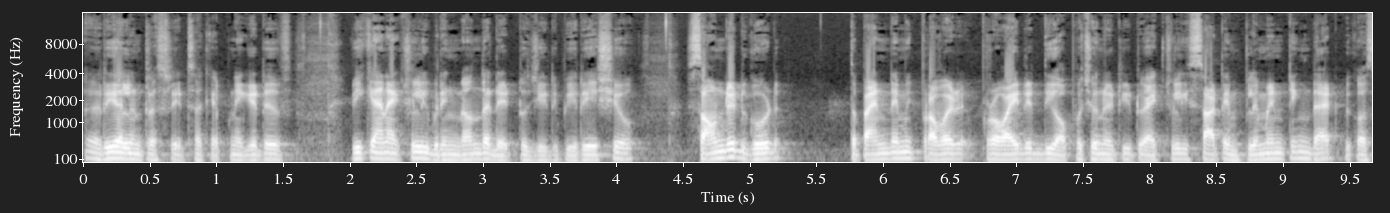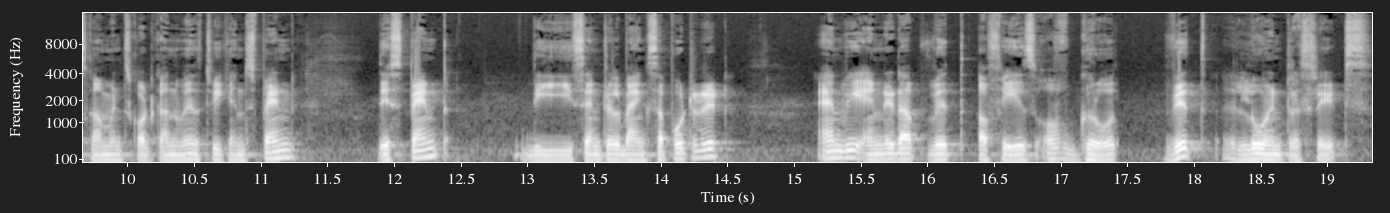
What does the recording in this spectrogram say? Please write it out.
real interest rates are kept negative. We can actually bring down the debt to GDP ratio. Sounded good the pandemic provided provided the opportunity to actually start implementing that because governments got convinced we can spend. They spent, the central bank supported it, and we ended up with a phase of growth with low interest rates.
